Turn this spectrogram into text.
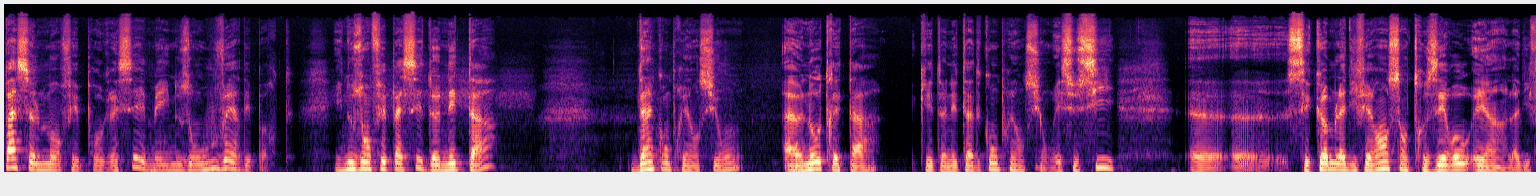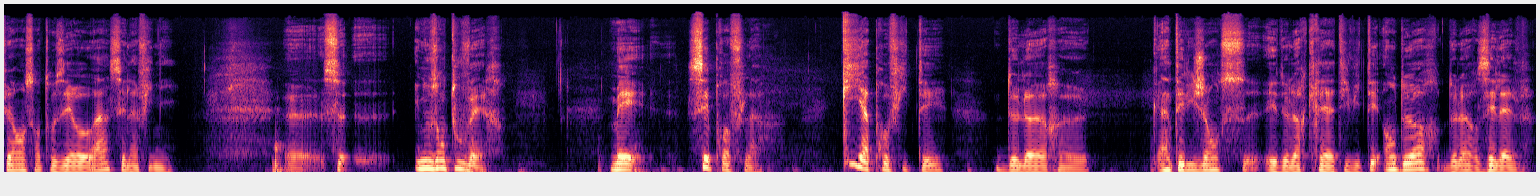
pas seulement fait progresser, mais ils nous ont ouvert des portes. Ils nous ont fait passer d'un état d'incompréhension à un autre état qui est un état de compréhension. Et ceci, euh, euh, c'est comme la différence entre 0 et 1. La différence entre 0 et 1, c'est l'infini. Euh, ils nous ont ouverts. Mais ces profs-là, qui a profité de leur intelligence et de leur créativité en dehors de leurs élèves?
